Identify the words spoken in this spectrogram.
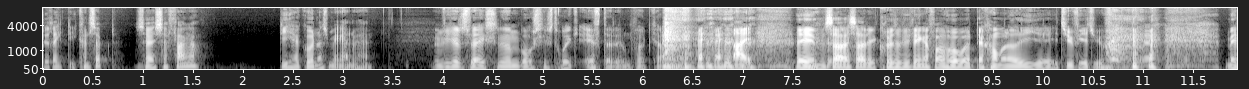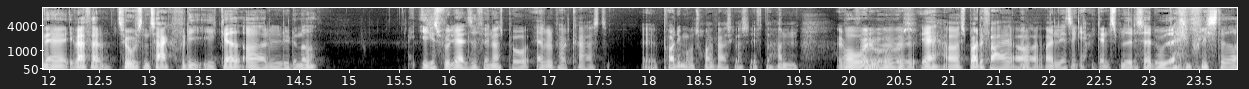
det rigtige koncept, så jeg så fanger de her kunder, som jeg gerne vil have. Men vi kan desværre ikke sige noget om vores historik efter den podcast. Nej, øhm, så, så det, krydser vi fingre for at håbe, at der kommer noget i, øh, i 2024. Men øh, i hvert fald, tusind tak, fordi I gad at lytte med. I kan selvfølgelig altid finde os på Apple Podcast, øh, Podimo tror jeg faktisk også efterhånden, og, øh, ja, og Spotify og, og alle de her ting. Jamen, den smider det selv ud af alle mulige steder.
